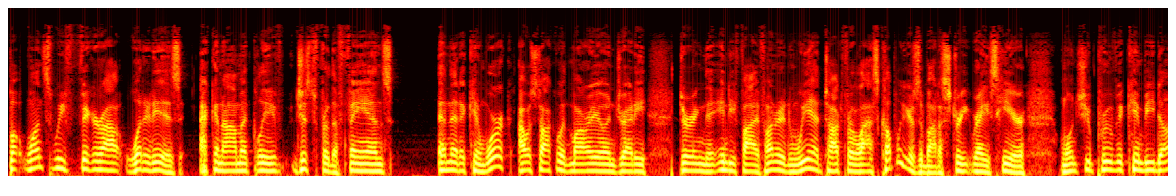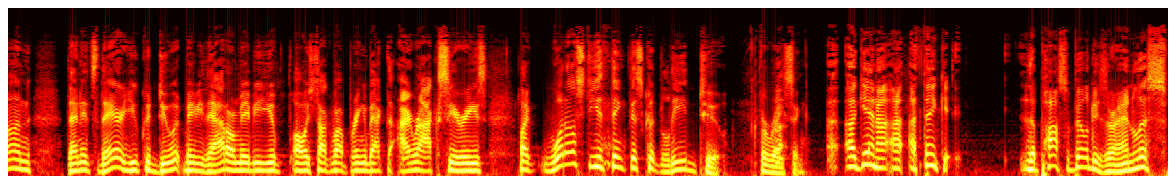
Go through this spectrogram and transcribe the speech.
But once we figure out what it is economically, just for the fans and that it can work. I was talking with Mario Andretti during the Indy 500, and we had talked for the last couple years about a street race here. Once you prove it can be done, then it's there. You could do it, maybe that, or maybe you've always talked about bringing back the IROC series. Like, what else do you think this could lead to for racing? Uh, again, I, I think the possibilities are endless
